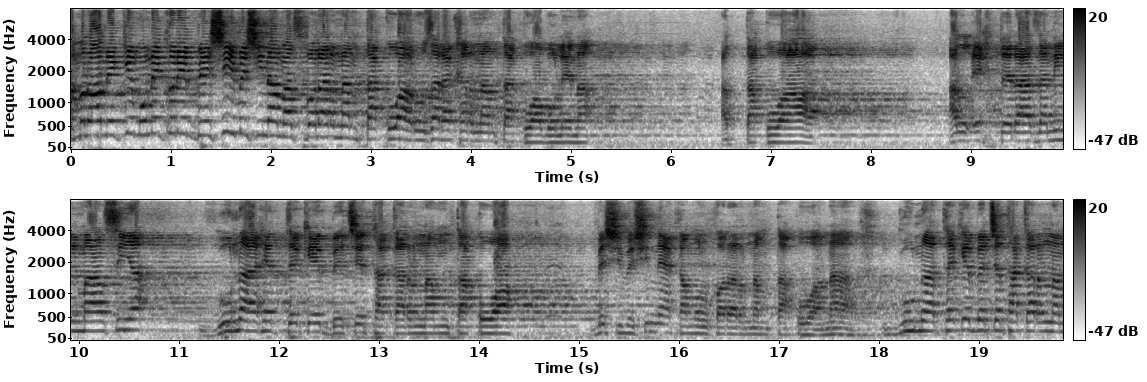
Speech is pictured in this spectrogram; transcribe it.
আমরা অনেকে মনে করি বেশি বেশি নামাজ পড়ার নাম তাকুয়া রোজা রাখার নাম তাকুয়া বলে না। আর তাকুয়া আল এহতেরাজ আনিল মাসিয়া গুনাহের থেকে বেঁচে থাকার নাম তাকুয়া বেশি বেশি ন্যাক আমল করার নাম তাকুয়া না। গুনা থেকে বেঁচে থাকার নাম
